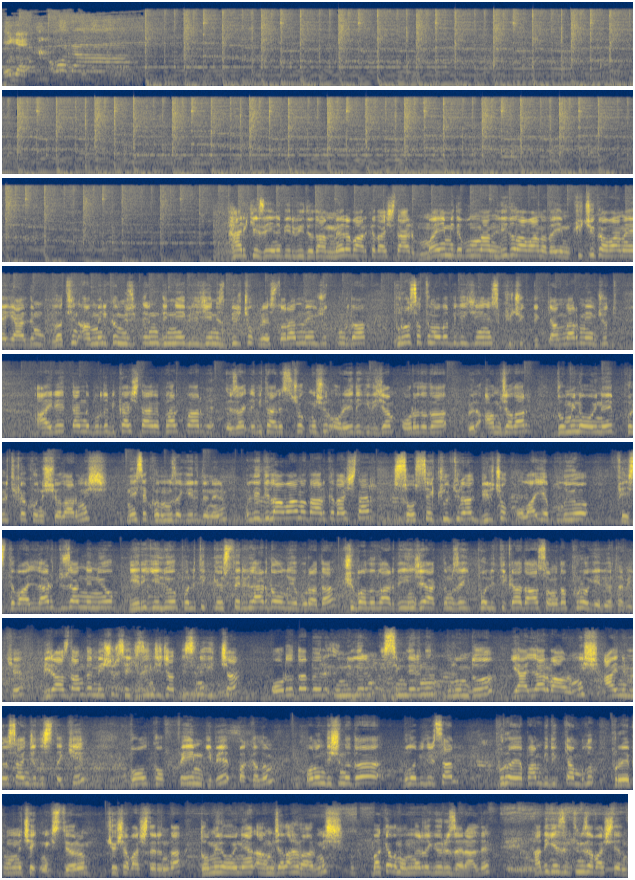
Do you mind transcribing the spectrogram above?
Hola. Herkese yeni bir videodan merhaba arkadaşlar. Miami'de bulunan Little Havana'dayım. Küçük Havana'ya geldim. Latin Amerika müziklerini dinleyebileceğiniz birçok restoran mevcut burada. Pro satın alabileceğiniz küçük dükkanlar mevcut. Ayrıyetten de burada birkaç tane park var. Özellikle bir tanesi çok meşhur. Oraya da gideceğim. Orada da böyle amcalar domino oynayıp politika konuşuyorlarmış. Neyse konumuza geri dönelim. Bu Little Havana'da arkadaşlar sosyo-kültürel birçok olay yapılıyor festivaller düzenleniyor. Yeri geliyor politik gösteriler de oluyor burada. Kübalılar deyince aklımıza ilk politika daha sonra da pro geliyor tabii ki. Birazdan da meşhur 8. caddesine gideceğim. Orada da böyle ünlülerin isimlerinin bulunduğu yerler varmış. Aynı Los Angeles'taki Walk of Fame gibi bakalım. Onun dışında da bulabilirsem pro yapan bir dükkan bulup pro yapımını çekmek istiyorum. Köşe başlarında domino oynayan amcalar varmış. Bakalım onları da görürüz herhalde. Hadi gezintimize başlayalım.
